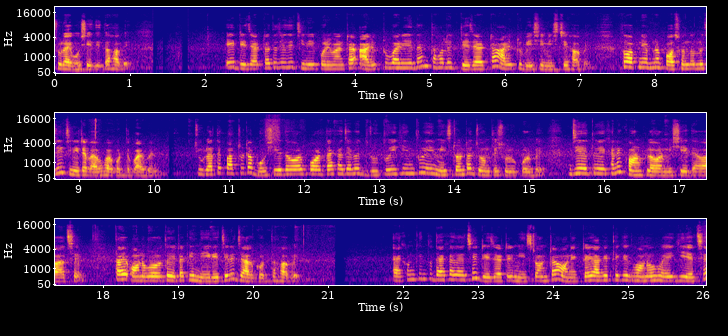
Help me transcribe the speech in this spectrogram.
চুলায় বসিয়ে দিতে হবে। এই ডেজার্টটাতে যদি চিনির পরিমাণটা আর একটু বাড়িয়ে দেন, তাহলে ডেজার্টটা আর একটু বেশি মিষ্টি হবে। তো আপনি আপনার পছন্দ অনুযায়ী চিনিটা ব্যবহার করতে পারবেন। চুলাতে পাত্রটা বসিয়ে দেওয়ার পর দেখা যাবে দ্রুতই কিন্তু এই মিশ্রণটা জমতে শুরু করবে। যেহেতু এখানে কর্নফ্লাওয়ার মিশিয়ে দেওয়া আছে, তাই অনবরত এটাকে নেড়ে চেড়ে জাল করতে হবে। এখন কিন্তু দেখা যাচ্ছে ডেজার্টের মিশ্রণটা অনেকটাই আগে থেকে ঘন হয়ে গিয়েছে।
